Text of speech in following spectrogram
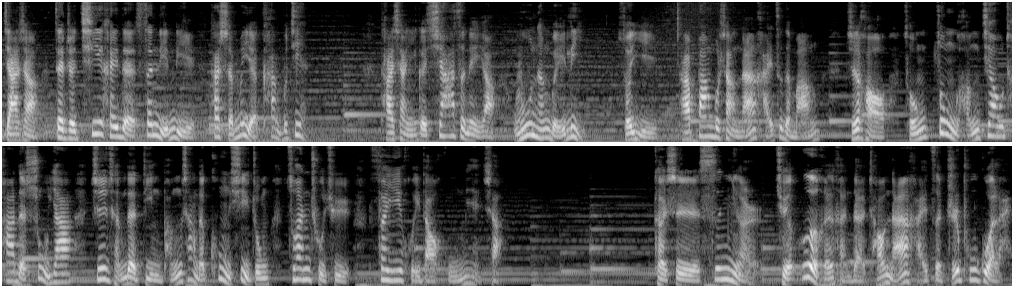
加上在这漆黑的森林里，他什么也看不见。他像一个瞎子那样无能为力，所以他帮不上男孩子的忙。只好从纵横交叉的树丫织成的顶棚上的空隙中钻出去，飞回到湖面上。可是斯密尔却恶狠狠地朝男孩子直扑过来。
